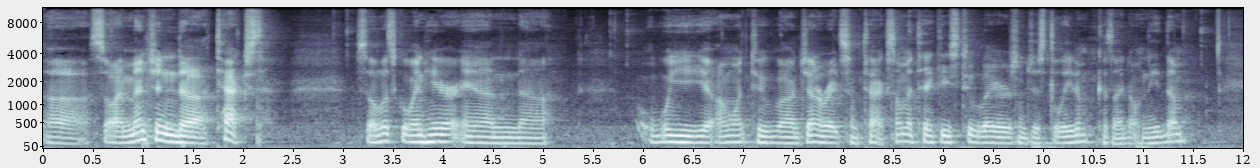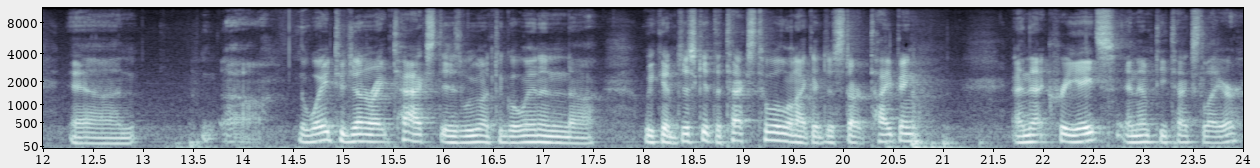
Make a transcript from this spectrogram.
Uh, so I mentioned uh, text. So let's go in here and uh, we I want to uh, generate some text. I'm going to take these two layers and just delete them because I don't need them. And uh, the way to generate text is we want to go in and uh, we could just get the text tool and I could just start typing and that creates an empty text layer.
